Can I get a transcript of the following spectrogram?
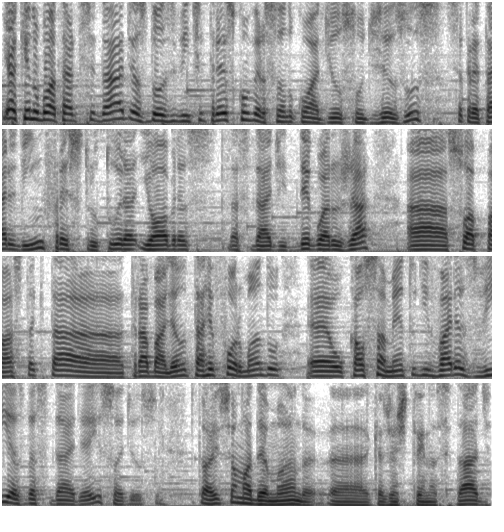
E aqui no Boa Tarde Cidade, às 12h23, conversando com Adilson de Jesus, secretário de Infraestrutura e Obras da cidade de Guarujá, a sua pasta que está trabalhando, está reformando é, o calçamento de várias vias da cidade. É isso, Adilson? Então, isso é uma demanda é, que a gente tem na cidade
